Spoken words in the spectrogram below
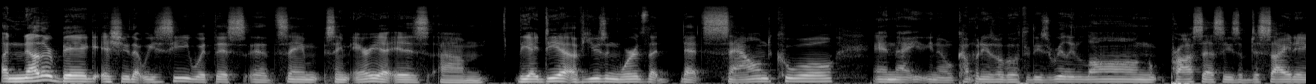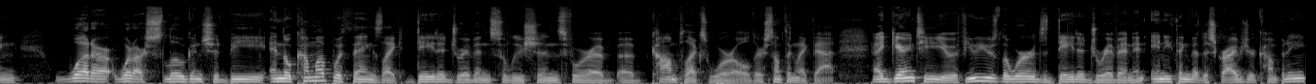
Another big issue that we see with this uh, same same area is um, the idea of using words that that sound cool and that you know companies will go through these really long processes of deciding what our what our slogan should be and they'll come up with things like data driven solutions for a, a, complex world or something like that. And i guarantee you if you use the words data driven in anything that describes your company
